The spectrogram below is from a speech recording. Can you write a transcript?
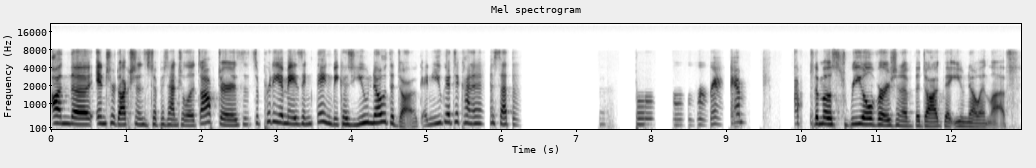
on the introductions to potential adopters it's a pretty amazing thing because you know the dog and you get to kind of set the the most real version of the dog that you know and love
